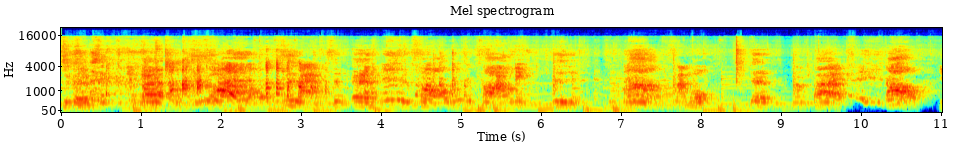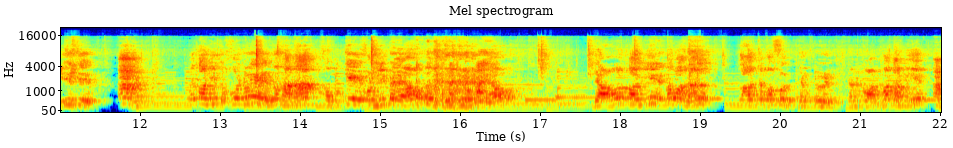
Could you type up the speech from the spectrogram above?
เจ็ดแปด สองสิบสิบเอ็ดสิบสองสิบสามสิบสี่สิบห้าสามหกเจ็ดแปดเก้ายี่สิบอะแล้วตอนนี้ทุกคนก็ได้เห็นสถานะของเกย์คนนี้ไปแล้วไปแล้วเดี๋ยวตอนนี้ระหว่างนั้นเราจะมาฝึกอย่างอื่นกันก่อนเพราะตอนนี้อะ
